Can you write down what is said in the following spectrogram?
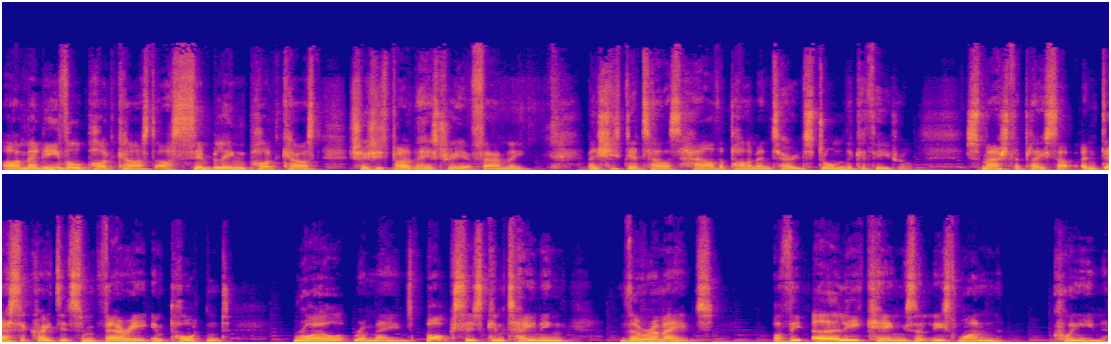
our medieval podcast, our sibling podcast. So she's part of the History Hit family. And she's going to tell us how the parliamentarians stormed the cathedral, smashed the place up, and desecrated some very important royal remains. Boxes containing the remains of the early kings, at least one queen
